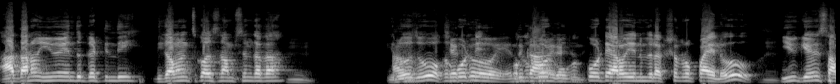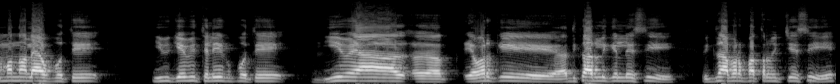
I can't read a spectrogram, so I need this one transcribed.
ఆ ధనం ఈమె ఎందుకు కట్టింది? ఇది గమనించుకోవాల్సిన అంశం కదా. ఉమ్. ఈ రోజు అవును. ఒక కోటి ఎందుకు ఒక కోటి- అరవై ఎనిమిది లక్షల రూపాయలు. ఈమెకేమి సంబంధం లేకపోతే ఈమెకేమీ తెలియకపోతే ఈమె ఎవరికి అధికారులకి వెళ్ళేసి విజ్ఞాపన పత్రం ఇచ్చేసి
